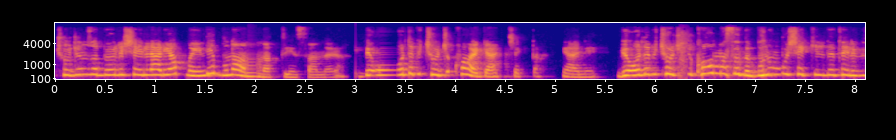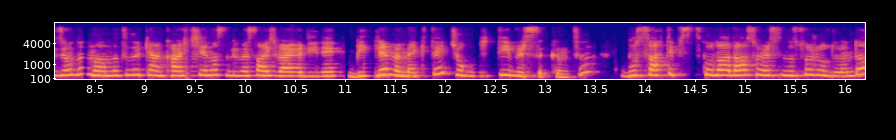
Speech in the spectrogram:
Çocuğunuza böyle şeyler yapmayın diye bunu anlattı insanlara. Ve orada bir çocuk var gerçekten. Yani ve orada bir çocuk olmasa da bunun bu şekilde televizyondan anlatılırken karşıya nasıl bir mesaj verdiğini bilememek de çok ciddi bir sıkıntı. Bu sahte psikoloğa daha sonrasında sorulduğunda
